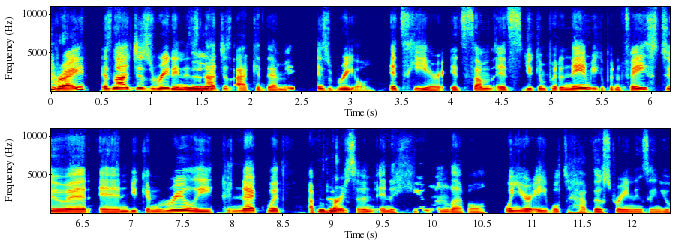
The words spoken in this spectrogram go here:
right? It's not just reading, it's yeah. not just academic. It's real. It's here. It's some it's you can put a name, you can put a face to it, and you can really connect with a mm-hmm. person in a human level when you're able to have those trainings and you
